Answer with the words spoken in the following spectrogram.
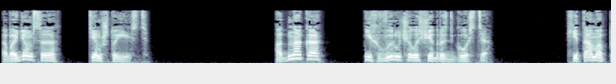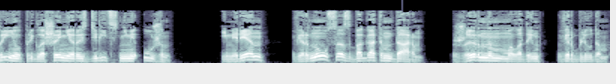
Обойдемся тем, что есть. Однако их выручила щедрость гостя. Хитама принял приглашение разделить с ними ужин, и Мирен вернулся с богатым даром, жирным молодым верблюдом.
